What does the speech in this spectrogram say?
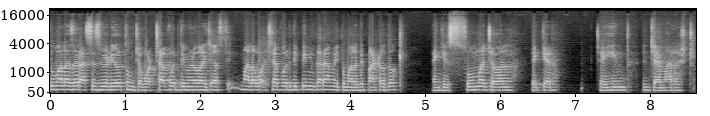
तुम्हाला जर असेच व्हिडिओ तुमच्या व्हॉट्सअपवरती मिळवायचे असतील मला व्हॉट्सअपवरती पिन करा मी तुम्हाला ते पाठवतो. Thank you so much all take care जय हिंद जय महाराष्ट्र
